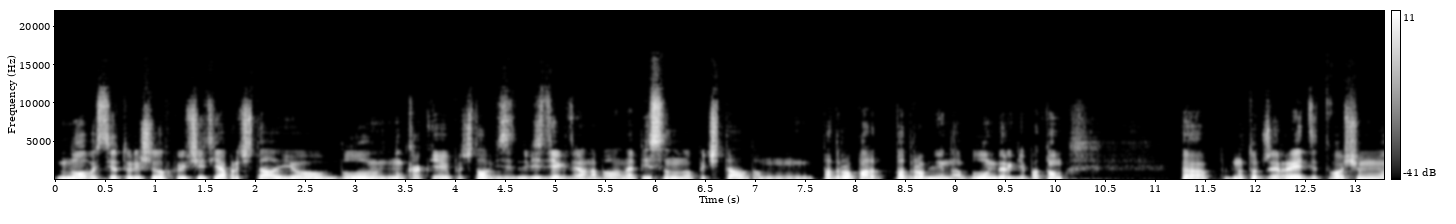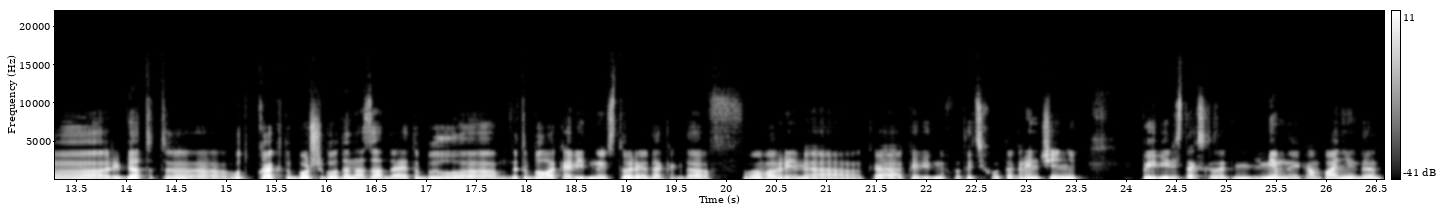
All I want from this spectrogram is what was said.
новость эту решил включить. Я прочитал ее Blue, ну как, я ее прочитал вез- везде, где она была написана, но почитал там подробнее на Блумберге, потом э, на тот же Reddit. В общем, э, ребята-то, вот как-то больше года назад, да, это был, это была ковидная история, да, когда в- во время ка- ковидных вот этих вот ограничений появились, так сказать, мемные компании, да,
